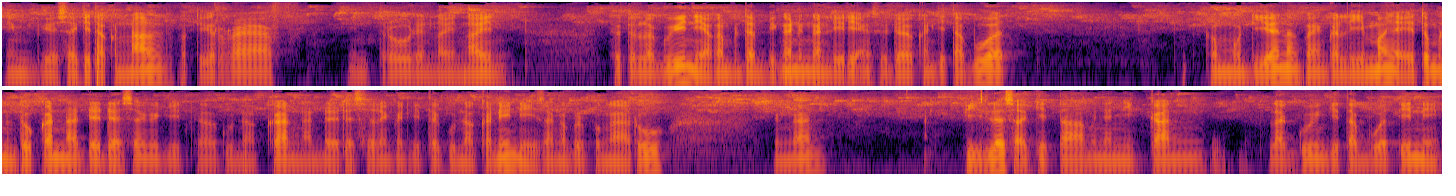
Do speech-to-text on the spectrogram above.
yang biasa kita kenal seperti ref, intro, dan lain-lain. Struktur lagu ini akan berdampingan dengan lirik yang sudah akan kita buat. Kemudian langkah yang kelima yaitu menentukan nada dasar yang kita gunakan. Nada dasar yang akan kita gunakan ini sangat berpengaruh dengan bila saat kita menyanyikan lagu yang kita buat ini.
